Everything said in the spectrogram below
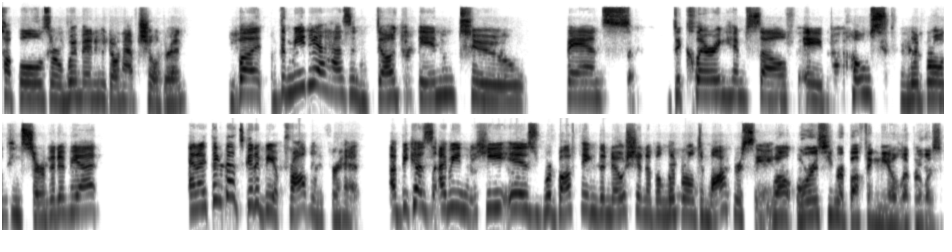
couples or women who don't have children, but the media hasn't dug into Vance declaring himself a post-liberal conservative yet, and I think that's going to be a problem for him. Uh, because I mean, he is rebuffing the notion of a liberal democracy. Well, or is he rebuffing neoliberalism?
